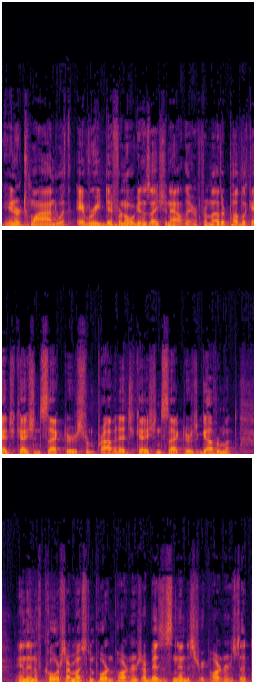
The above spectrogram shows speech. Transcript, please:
intertwined with every different organization out there, from other public education sectors, from private education sectors, government, and then of course our most important partners, our business and industry partners that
